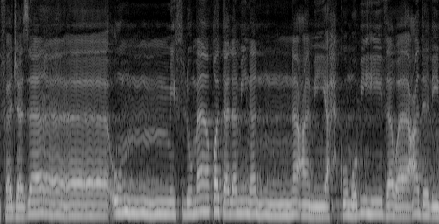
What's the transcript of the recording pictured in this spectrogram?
فجزاء مثل ما قتل من النعم يحكم به ذوى عدل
